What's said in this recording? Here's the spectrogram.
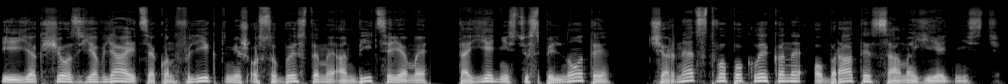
і якщо з'являється конфлікт між особистими амбіціями та єдністю спільноти, чернецтво покликане обрати саме єдність.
